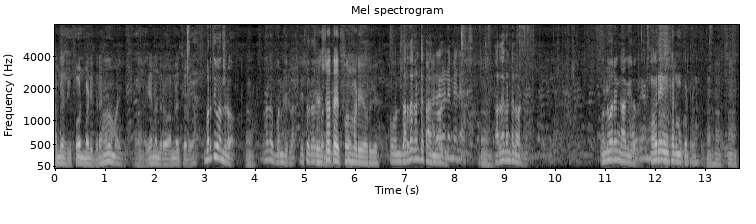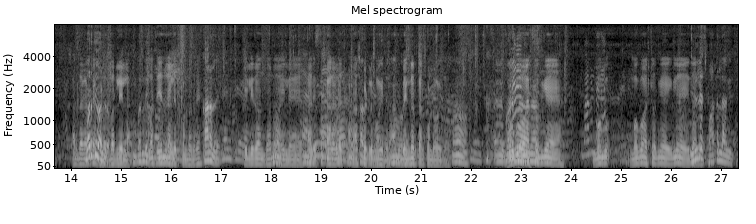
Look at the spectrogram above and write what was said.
ಆಂಬುಲೆನ್ಸ್ಗೆ ಫೋನ್ ಮಾಡಿದ್ರೆ? ಹ್ಞೂ ಮಾಡಿದ್ವಿ. ಹಾಂ ಏನಂದ್ರು ಆಂಬುಲೆನ್ಸ್ ಅವ್ರಿಗೆ? ಬರ್ತೀವಿ ಅಂದ್ರು. ಅಂದ್ರೆ ಬಂದಿಲ್ಲ. ಎಷ್ಟೊತ್ತಾದ್ರು ಎಷ್ಟೊತ್ತಾಯ್ತು ಫೋನ್ ಮಾಡಿ ಅವ್ರಿಗೆ? ಒಂದು ಅರ್ಧ ಗಂಟೆ ಕಾಲ ಹ್ಞೂ ಅರ್ಧ ಗಂಟೆ ನೋಡಿದ್ವಿ. ಒಂದೂವರೆ ಹಂಗೆ ಆಗಿರೋದು. ಅವರೇ ಇನ್ಫಾರ್ಮ್ ಕೊಟ್ಟರು ಹಾಂ ಹಾಂ ಹಾಂ. ಅರ್ಧ ಗಂಟೆ ಬರಲಿಲ್ಲ. ಮತ್ತೆ ಏನ್ರಲ್ಲಿ ಎತ್ಕೊಂಡೋದ್ರೆ? ಕಾರಲ್ಲಿ. ಇಲ್ಲಿರೋಂಥವ್ನು ಇಲ್ಲಿ ಕಾರ್ ಇತ್ತು ಕಾರಲ್ಲಿ ಎತ್ಕೊಂಡು ಹಾಸ್ಪಿಟ್ಲಿಗೆ ಹೋಗಿದ್ರು ಅದು ಬೆಂಗಳೂರು ಕರ್ಕೊಂಡು ಹೋಗಿದ್ರು ಹ್ಞೂ ಮಗು ಅಷ್ಟೊತ್ತಿಗೆ ಮಗು ಮಗು ಅಷ್ಟೊತ್ತಿಗೆ ಇಲ್ಲೇ ಇಲ್ಲೇ ಸ್ಪಾಟಲ್ಲಿ ಆಗಿತ್ತು.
